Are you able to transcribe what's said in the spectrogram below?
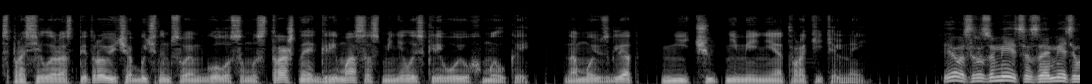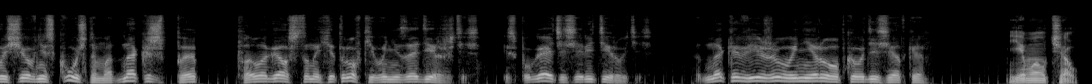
Спросил Ираст Петрович обычным своим голосом, и страшная гримаса сменилась кривой ухмылкой, на мой взгляд, ничуть не менее отвратительной. Я вас, разумеется, заметил еще в нескучном, однако ж по полагал, что на хитровке вы не задержитесь. Испугаетесь и ретируетесь. Однако вижу, вы не робкого десятка. Я молчал,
